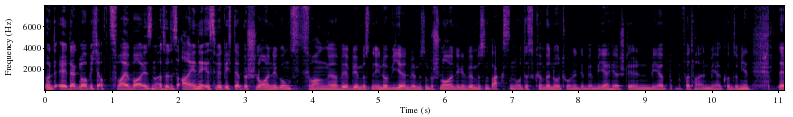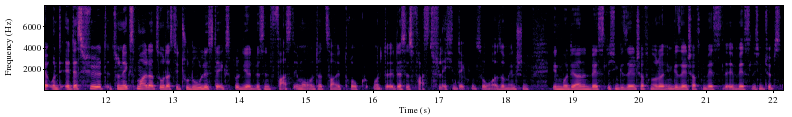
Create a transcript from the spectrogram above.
Und äh, da glaube ich auf zwei Weisen. Also das eine ist wirklich der Beschleunigungszwang. Ja? Wir, wir müssen innovieren, wir müssen beschleunigen, wir müssen wachsen und das können wir nur tun, indem wir mehr herstellen, mehr verteilen, mehr konsumieren. Äh, und äh, das führt zunächst mal dazu, dass die To-Do-Liste explodiert. Wir sind fast immer unter Zeitdruck und äh, das ist fast flächendeckend so. Also Menschen in modernen westlichen Gesellschaften oder in Gesellschaften west, westlichen Typs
